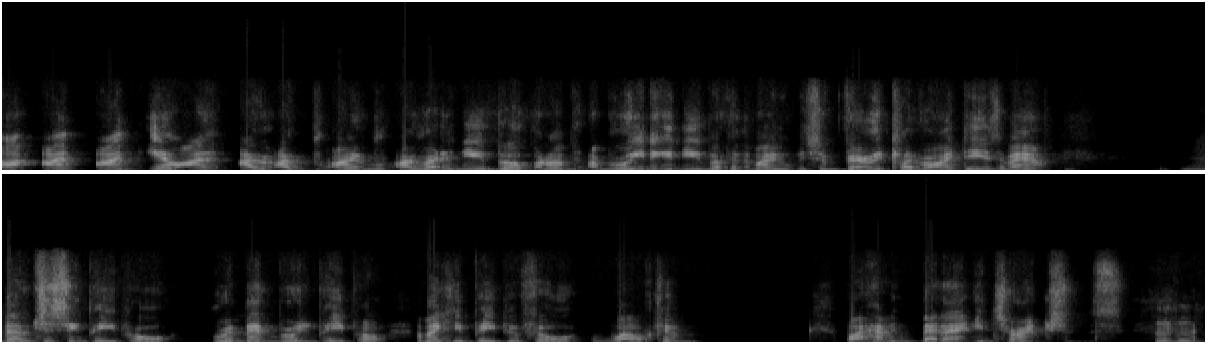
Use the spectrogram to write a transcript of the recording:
I, I, I'm, you know, I, I, I, I- read a new book, and I'm, I'm reading a new book at the moment with some very clever ideas about noticing people, remembering people, and making people feel welcome by having better interactions. Mhm.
